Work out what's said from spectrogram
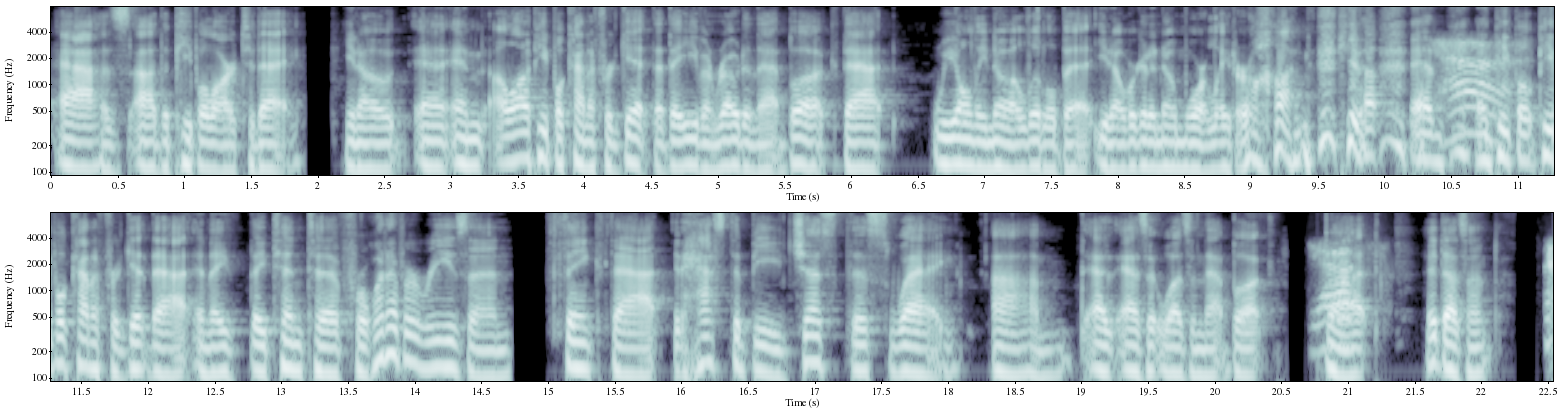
as uh, the people are today. You know, and, and a lot of people kind of forget that they even wrote in that book that we only know a little bit. You know, we're going to know more later on. You know, and Yeah. and people people kind of forget that, and they they tend to, for whatever reason, think that it has to be just this way, um, as as it was in that book, Yes. but it doesn't.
